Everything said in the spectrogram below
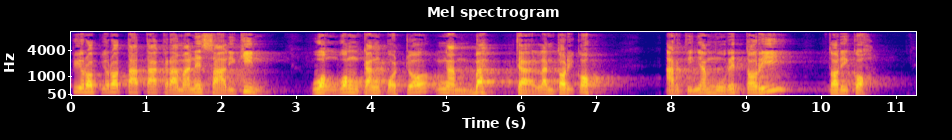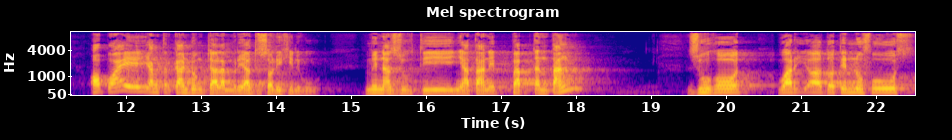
piro-piro tata kramane salikin. Wong-wong kang padha ngambah dalan torikoh artinya murid tori torikoh apa yang terkandung dalam riyadhus shalihin itu minazuhdi nyatane bab tentang zuhud wariyadatin nufus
